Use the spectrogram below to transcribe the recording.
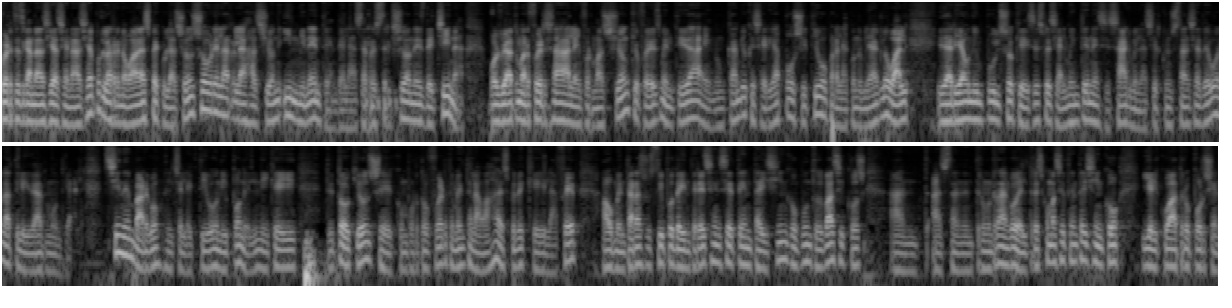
Fuertes ganancias en Asia por la renovada especulación sobre la relajación inminente de las restricciones de China. Volvió a tomar fuerza la información que fue desmentida en un cambio que sería positivo para la economía global y daría un impulso que es especialmente necesario en las circunstancias de volatilidad mundial. Sin embargo, el selectivo Nippon, el Nikkei de Tokio, se comportó fuertemente a la baja después de que la Fed aumentara sus tipos de interés en 75 puntos básicos hasta entre un rango del 3,75 y el 4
